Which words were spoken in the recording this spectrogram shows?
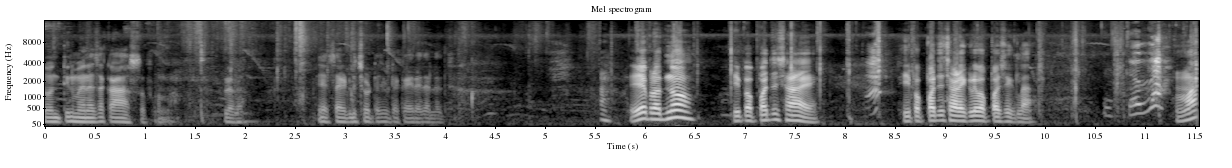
दोन तीन महिन्याचा काळ असतो पूर्ण. आपल्याला. या साईडला छोट्या छोट्या कैऱ्या झाल्यात. हे प्रज्ञो ही पप्पाची शाळा आहे. ही पप्पाची शाळा इकडे पप्पा शिकला. मग?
